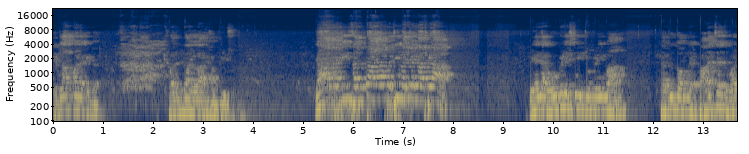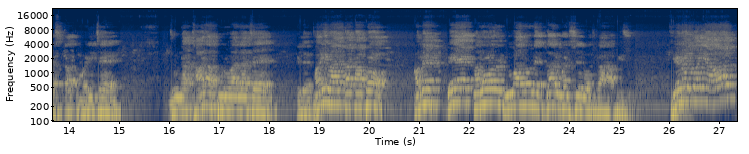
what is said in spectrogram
કેટલા આપવાના કીધા? પંદર લાખ આપીશું. ત્યાર પછી સત્તા આવ્યા પછી વચન આપ્યા. બે હજાર ઓગણીસની ચૂંટણીમાં હજુ તો અમને પાંચ જ વર્ષ તક મળી છે. જૂના ખાડા પૂરવાના છે. એટલે ફરી વાર તક આપો. અમે બે કરોડ યુવાનોને દર વર્ષે રોજગાર આપીશું. ખેડૂતોની આવક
